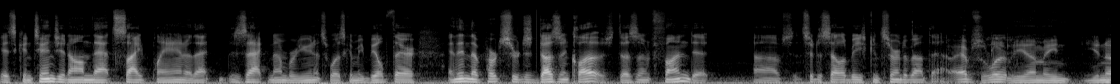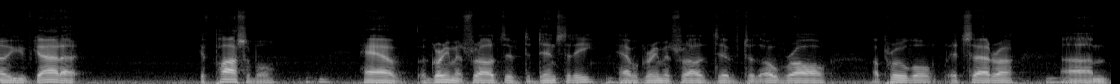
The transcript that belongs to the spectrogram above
it's contingent on that site plan or that exact number of units what's going to be built there, and then the purchaser just doesn't close, doesn't fund it. Uh, s- should the seller be concerned about that? Absolutely. I mean, you know, you've got to, if possible, have agreements relative to density, have agreements relative to the overall approval, et cetera. Um,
